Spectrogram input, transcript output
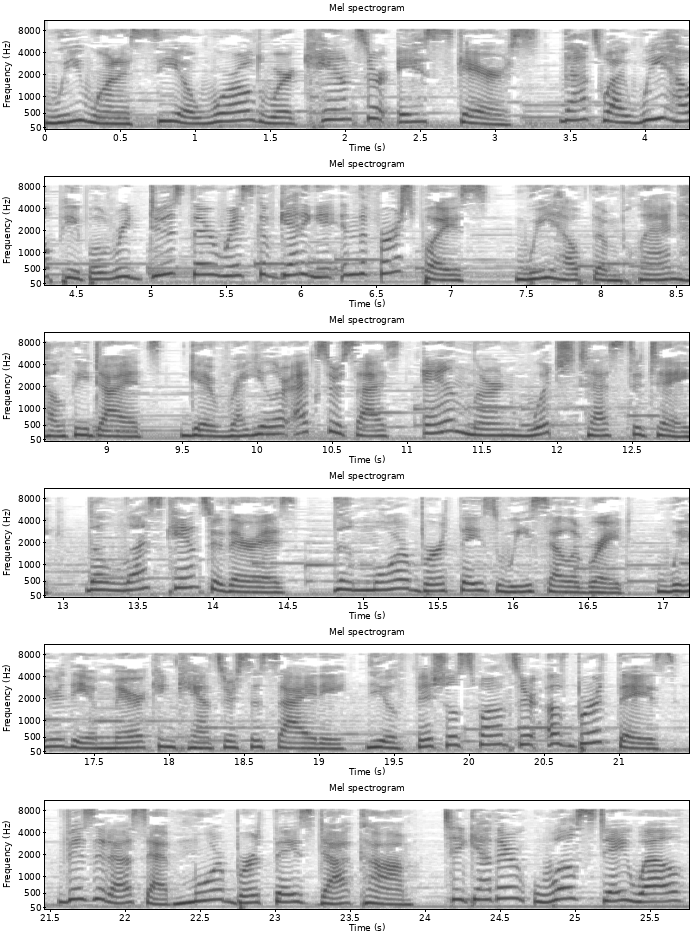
We want to see a world where cancer is scarce. That's why we help people reduce their risk of getting it in the first place. We help them plan healthy diets, get regular exercise, and learn which tests to take. The less cancer there is, the more birthdays we celebrate. We're the American Cancer Society, the official sponsor of birthdays. Visit us at morebirthdays.com. Together, we'll stay well,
